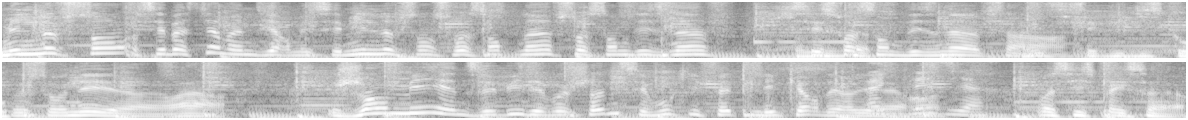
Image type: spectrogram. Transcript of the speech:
1900, Sébastien va me dire, mais c'est 1969, 79, c'est 79 ça. c'est du disco. Vous vous souvenez, euh, voilà. Jean-Mi and the Bee Devotion, c'est vous qui faites les chœurs derrière. Avec plaisir. Voici Spacer.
